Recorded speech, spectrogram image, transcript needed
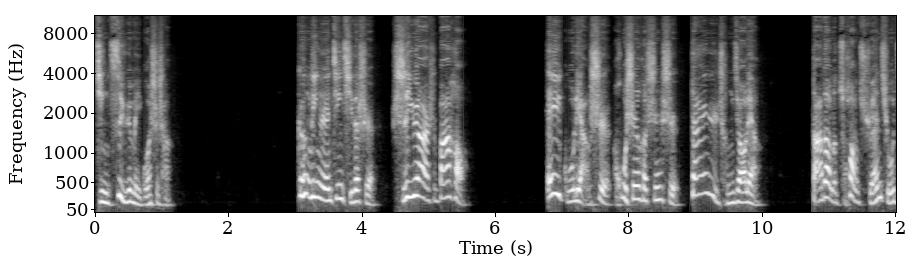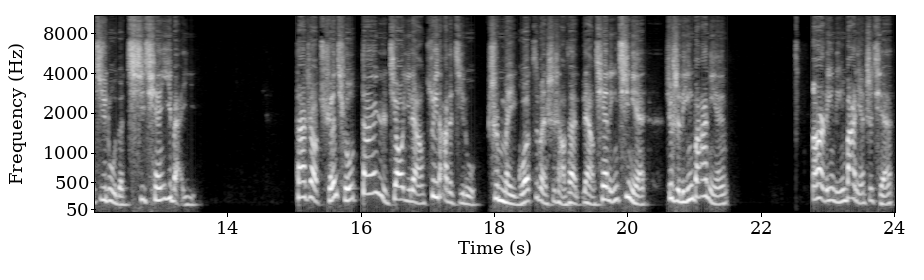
仅次于美国市场。更令人惊奇的是，十一月二十八号，A 股两市沪深和深市单日成交量达到了创全球纪录的七千一百亿。大家知道，全球单日交易量最大的记录是美国资本市场在两千零七年，就是零八年，二零零八年之前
